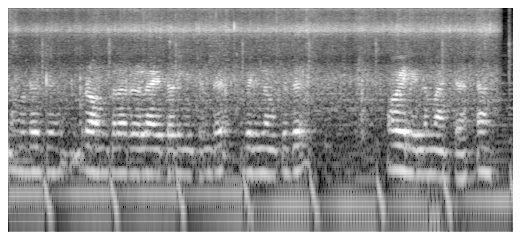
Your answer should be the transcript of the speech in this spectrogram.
നമ്മുടെ ഇത് ബ്രൗൺ കളറുകളായി തുടങ്ങിയിട്ടുണ്ട്. പിന്നെ നമുക്കിത് ഓയിലിൽ നിന്ന് മാറ്റാം കേട്ടോ.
